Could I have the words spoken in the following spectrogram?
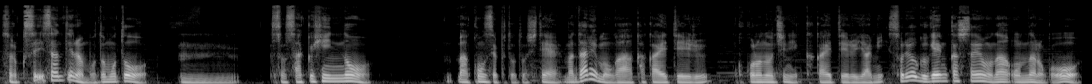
その薬さんっていうのはもともとうんその作品の、まあ、コンセプトとして、まあ、誰もが抱えている心の内に抱えている闇それを具現化したような女の子を、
